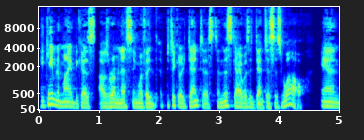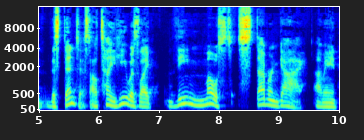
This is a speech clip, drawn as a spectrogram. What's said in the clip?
He came to mind because I was reminiscing with a, a particular dentist, and this guy was a dentist as well. And this dentist, I'll tell you, he was like the most stubborn guy. I mean,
